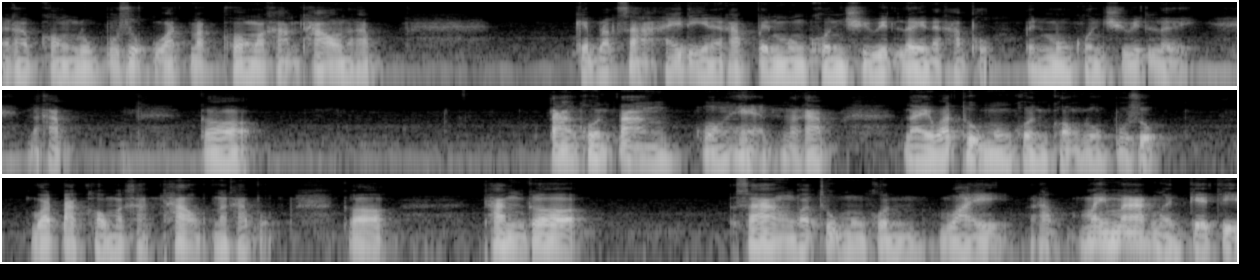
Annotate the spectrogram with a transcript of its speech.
นะครับ ของหลวงปู่สุขวัดมักคลองมะขามเท่านะครับ เก็บรักษาให้ดีนะครับ เป็นมงคลชีวิตเลยนะครับผมเป็นมงคลชีวิตเลยนะครับ ก็ ต่างคนต่างหวงแหนนะครับ ในวัตถุมงคลของหลวงปู่สุข วัดปากคลองมะขามเท่านะครับผมก็ท่านก็สร้างวัตถุมงคลไว้นะครับ ไม่มากเหมือนเกจิ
